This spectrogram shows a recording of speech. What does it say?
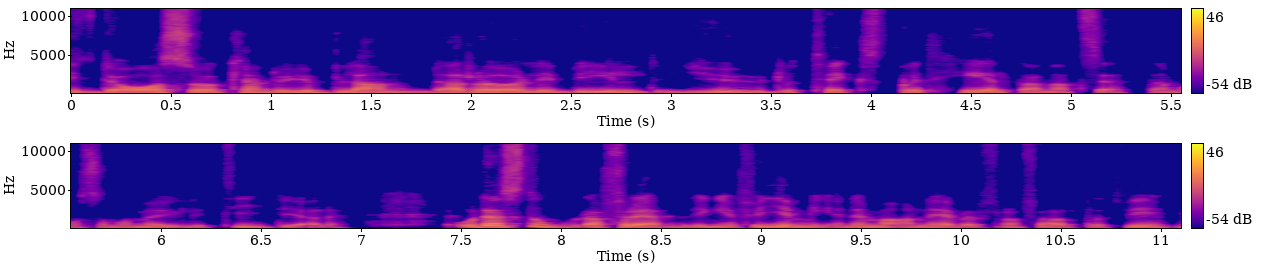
Idag så kan du ju blanda rörlig bild, ljud och text på ett helt annat sätt än vad som var möjligt tidigare. Och den stora förändringen för gemene man är väl framförallt att vi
